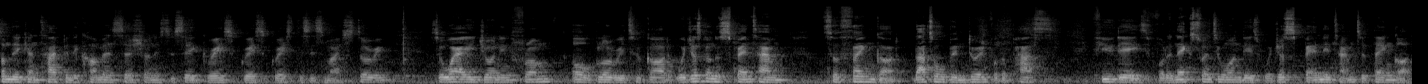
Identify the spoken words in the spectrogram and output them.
You can type in the comment section is to say grace, grace, grace. This is my story. So where are you joining from? Oh, glory to God. We're just going to spend time to thank God. That's all we've been doing for the past few days. For the next 21 days, we're just spending time to thank God.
